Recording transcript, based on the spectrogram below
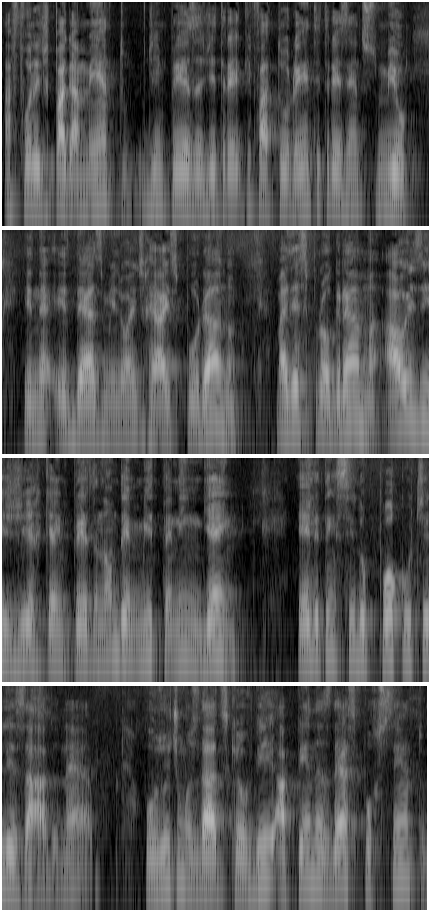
a folha de pagamento de empresas de que faturam entre 300 mil e 10 milhões de reais por ano, mas esse programa, ao exigir que a empresa não demita ninguém, ele tem sido pouco utilizado. Né? Os últimos dados que eu vi, apenas 10%,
